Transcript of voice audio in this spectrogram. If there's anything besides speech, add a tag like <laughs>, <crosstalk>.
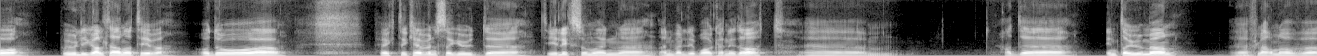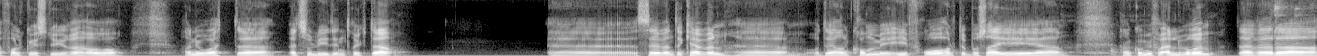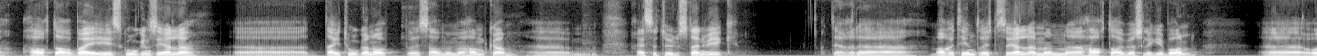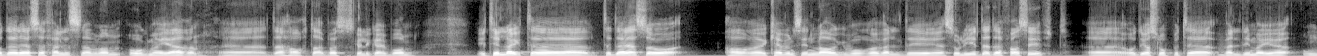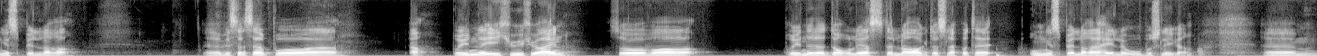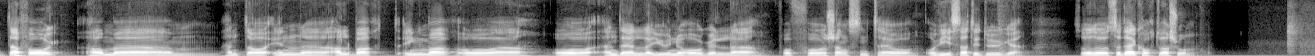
på ulike alternativer. Og da eh, pekte Kevin seg ut uh, tidlig som en, uh, en, veldig bra kandidat. Uh, hadde intervju med han, flere av folka i styret, og han gjorde et, et solid inntrykk der. CV-en til Kevin, og der han kom ifra, holdt jeg på å si i, Han kom fra Elverum. Der er det hardt arbeid i skogen som gjelder. Uh, de tok han opp uh, sammen med HamKam. Uh, reiste til Ulsteinvik. Der er det maritim dritt som gjelder, men hardt arbeid som ligger i bånn. og det er det som er fellesnevneren òg med Jæren. det er hardt arbeid som skal ligge i bånn. I tillegg til, til, det så har Kevin sin lag vært veldig solide defensivt. og de har sluppet til veldig mye unge spillere. hvis en ser på ja, Bryne i 2021 så var Bryne det dårligste lag til å slippe til unge spillere i hele Obos-ligaen. Um, derfor òg har vi um, henta inn uh, Albert, Ingmar og, uh, og en del juniorer òg vil uh, få, få, sjansen til å, å, vise at de duger. Så, så det er kortversjonen.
